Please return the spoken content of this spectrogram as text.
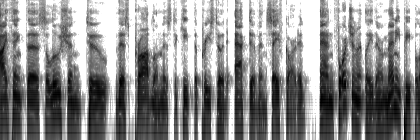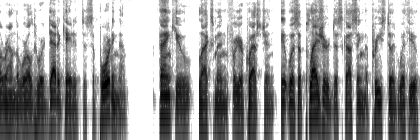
I think the solution to this problem is to keep the priesthood active and safeguarded. And fortunately, there are many people around the world who are dedicated to supporting them. Thank you, Lexman, for your question. It was a pleasure discussing the priesthood with you.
